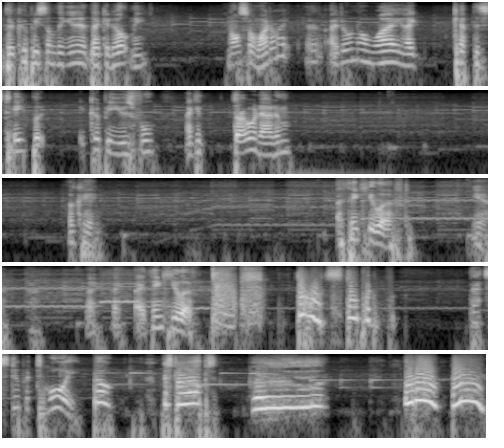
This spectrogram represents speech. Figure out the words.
There could be something in it that could help me. And also, why do I... uh, I don't know why I kept this tape, but it could be useful. I could throw it at him. Okay. I think he left. Yeah. I, I, I think he left. Dude, stupid... That stupid toy! No! Mr. Hobbs! oh no! No!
